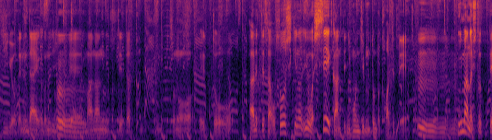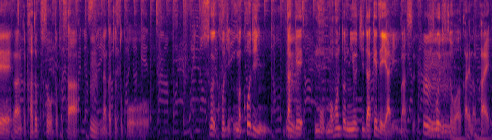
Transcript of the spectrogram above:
授業でね大学の授業で学んでた、そのえっとあれってさお葬式の要は死生観って日本人もどんどん変わってて、今の人ってなんか家族葬とかさ、なんかちょっとこうすごい個人、まあ、個人だけ、もうもう本当身内だけでやります、で後日お別れの会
